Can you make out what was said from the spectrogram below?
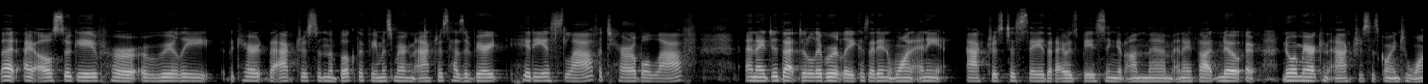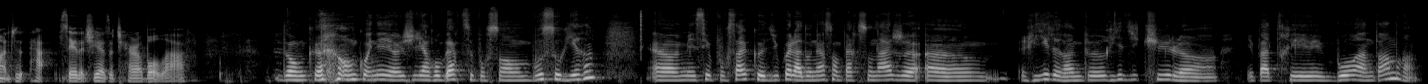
But I also gave her a really the character, the actress in the book, the famous American actress, has a very hideous laugh, a terrible laugh, and I did that deliberately because I didn't want any actress to say that I was basing it on them. And I thought, no, uh, no American actress is going to want to ha- say that she has a terrible laugh. Donc, euh, on connaît euh, Julia Roberts pour son beau sourire, euh, mais c'est pour ça que du coup, elle a donné à son personnage un rire un peu ridicule euh, et pas très beau à entendre.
